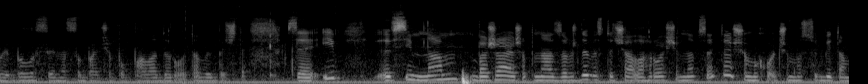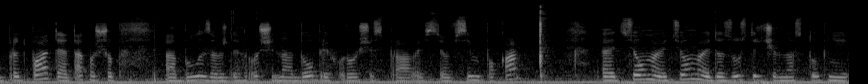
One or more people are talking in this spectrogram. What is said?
Ой, волосина собача попала до рота, вибачте. Все. І е, всім нам бажаю, щоб у нас завжди вистачало грошей на все те, що ми хочемо собі там придбати, а також щоб е, були завжди гроші на добрі, хороші справи. Все, всім пока. Е, Цьомою, цьомою до зустрічі в наступній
